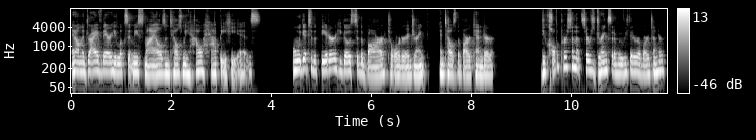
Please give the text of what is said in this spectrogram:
And on the drive there, he looks at me, smiles, and tells me how happy he is. When we get to the theater, he goes to the bar to order a drink and tells the bartender, Do you call the person that serves drinks at a movie theater a bartender?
